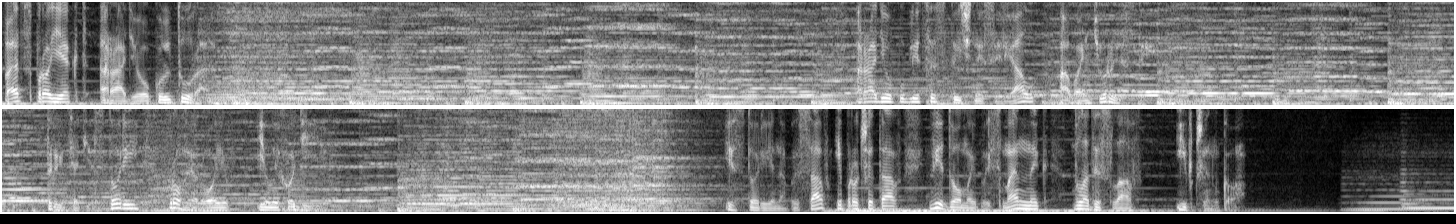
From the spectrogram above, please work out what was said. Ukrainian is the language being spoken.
Спецпроєкт Радіокультура. Радіопубліцистичний серіал Авантюристи. 30 історій про героїв і лиходіїв. Історії написав і прочитав відомий письменник Владислав Івченко.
